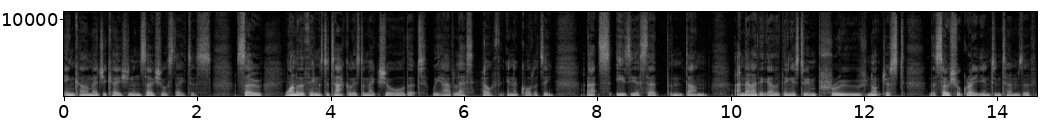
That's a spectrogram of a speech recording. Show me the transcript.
income, education, and social status. So one of the things to tackle is to make sure that we have less health inequality. That's easier said than done. And then I think the other thing is to improve not just the social gradient in terms of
